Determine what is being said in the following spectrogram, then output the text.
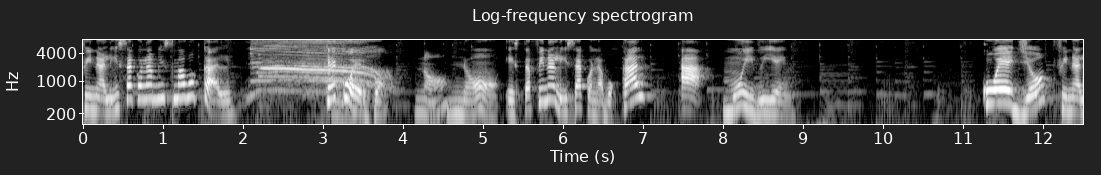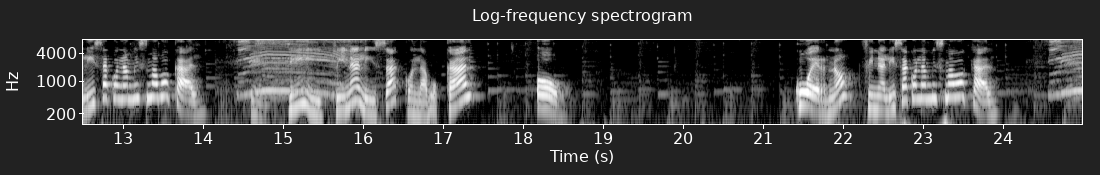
finaliza con la misma vocal. ¿Qué cuerpo? No. No, esta finaliza con la vocal A. Muy bien. Cuello finaliza con la misma vocal. Sí. Sí, finaliza con la vocal O. Cuerno finaliza con la misma vocal. Sí,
